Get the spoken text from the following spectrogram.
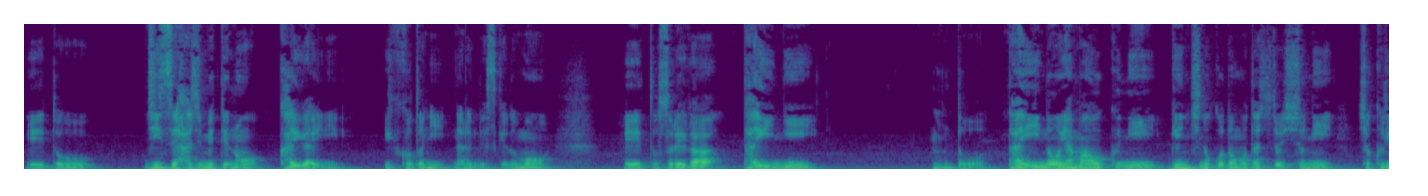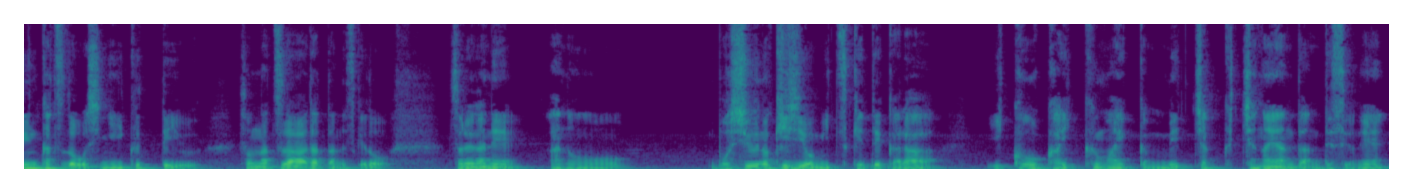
えっ、ー、と、人生初めての海外に行くことになるんですけども、えっ、ー、と、それがタイに、うんと、タイの山奥に現地の子供たちと一緒に植林活動をしに行くっていう、そんなツアーだったんですけど、それがね、あのー、募集の記事を見つけてから、行こうか行く前かめちゃくちゃ悩んだんですよね。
